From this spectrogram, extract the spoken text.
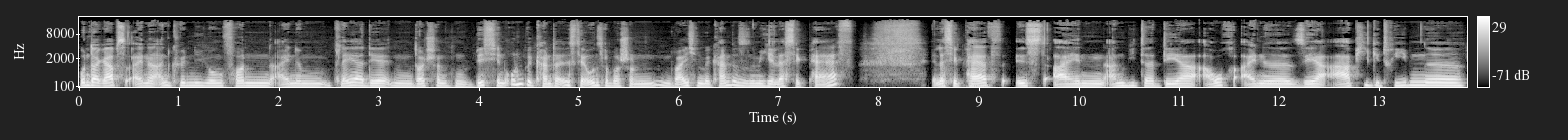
und da gab es eine Ankündigung von einem Player, der in Deutschland ein bisschen unbekannter ist, der uns aber schon ein Weilchen bekannt ist, ist nämlich Elastic Path. Elastic Path ist ein Anbieter, der auch eine sehr API-getriebene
